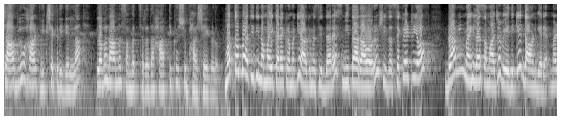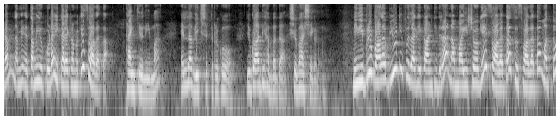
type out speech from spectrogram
ಶಾಬ್ಲು ಹಾರ್ಟ್ ವೀಕ್ಷಕರಿಗೆಲ್ಲ ಪ್ಲವನಾಮ ಸಂವತ್ಸರದ ಹಾರ್ದಿಕ ಶುಭಾಶಯಗಳು. ಮತ್ತೊಬ್ಬ ಅತಿಥಿ ನಮ್ಮ ಈ ಕಾರ್ಯಕ್ರಮಕ್ಕೆ ಆಗಮಿಸಿದ್ದಾರೆ. ಸ್ಮಿತಾ ರಾವ್ ಅವರು she's a secretary of Brahmin Mahila Samaj ವೇದಿಕೆ ದಾವಣಗೆರೆ. ಮೇಡಮ್ ನಮಗೆ ತಮಗೂ ಕೂಡ ಈ ಕಾರ್ಯಕ್ರಮಕ್ಕೆ ಸ್ವಾಗತ. ಥ್ಯಾಂಕ್ ಯು ನೀಮಾ ಎಲ್ಲ ವೀಕ್ಷಕರಿಗೂ ಯುಗಾದಿ ಹಬ್ಬದ ಶುಭಾಶಯಗಳು. ನೀವಿಬ್ರು ಬಹಳ ಬ್ಯೂಟಿಫುಲ್ ಆಗಿ ಕಾಣ್ತಿದ್ದೀರಾ? ನಮ್ಮ ಈ ಶೋಗೆ ಸ್ವಾಗತ ಸುಸ್ವಾಗತ ಮತ್ತು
